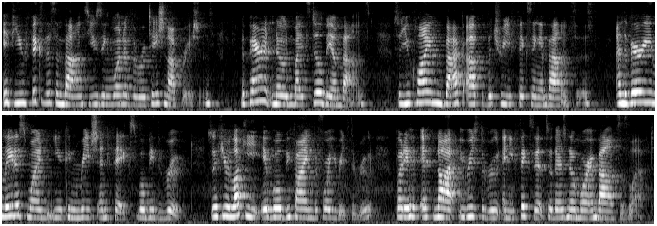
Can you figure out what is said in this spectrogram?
If you fix this imbalance using one of the rotation operations, the parent node might still be unbalanced, so you climb back up the tree fixing imbalances. And the very latest one you can reach and fix will be the root. So if you're lucky, it will be fine before you reach the root. But if, if not, you reach the root and you fix it so there's no more imbalances left.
